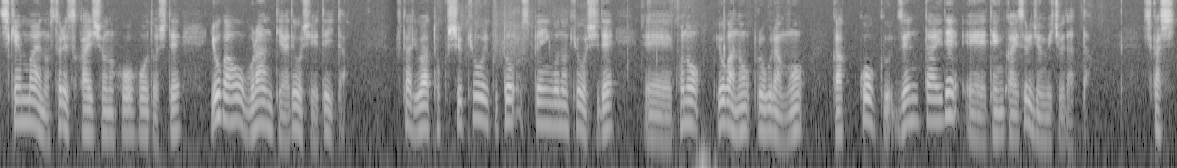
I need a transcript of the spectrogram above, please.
試験前のストレス解消の方法としてヨガをボランティアで教えていた。2人は特殊教育とスペイン語の教師で、えー、このヨガのプログラムを学校区全体で、え展開する準備中だった。しかし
